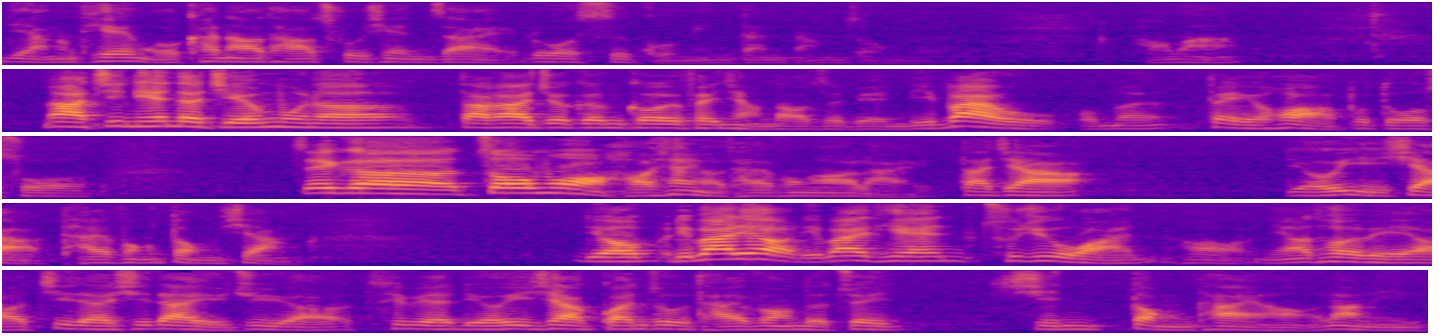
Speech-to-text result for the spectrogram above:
两天，我看到它出现在弱势股名单当中了，好吗？那今天的节目呢，大概就跟各位分享到这边。礼拜五我们废话不多说，这个周末好像有台风要来，大家留意一下台风动向。有礼拜六、礼拜天出去玩哦，你要特别要记得携带雨具哦，特别留意一下关注台风的最新动态哈，让你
